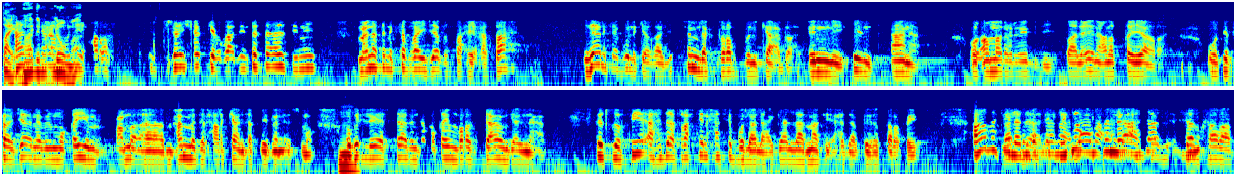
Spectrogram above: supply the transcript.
طيب هذه معلومة. شيء شك يا غازي أنت سألتني معناته إنك تبغى إجابة صحيحة صح؟ لذلك أقول لك يا غازي اقسم لك برب الكعبة. إني كنت أنا وعمر الربدي طالعين على الطيارة وتفاجأنا بالمقيم آه، محمد الحركان تقريبا اسمه. وقلت له يا أستاذ أنت مقيم مباراة التعاون؟ قال نعم. قلت له في أهداف راح تنحسب ولا لا؟ قال لا ما في أهداف بين الطرفين. أضف إلى ذلك. لا لا من لا أستاذ خلاص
